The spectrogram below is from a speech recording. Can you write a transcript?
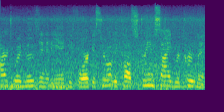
Common large wood moves into the Yankee Fork is through what we call streamside recruitment.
